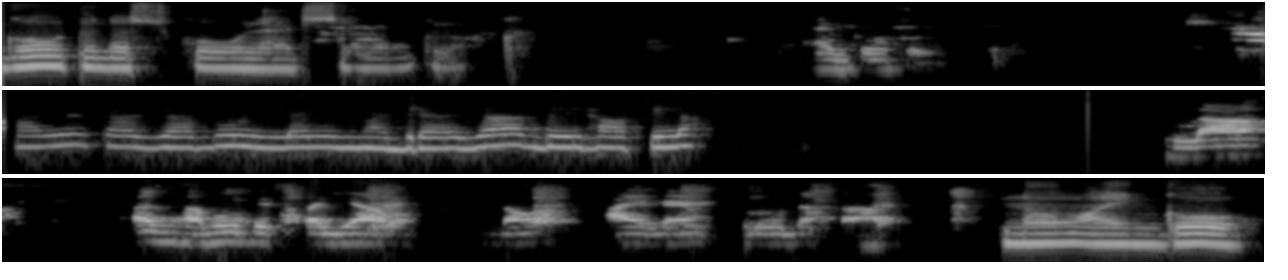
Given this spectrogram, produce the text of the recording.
go to the school at seven o'clock. I go to Hal tazabu ilal madrasa bil hafila? La azhabu bis-sayyara. No, I went through the car. No, I go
